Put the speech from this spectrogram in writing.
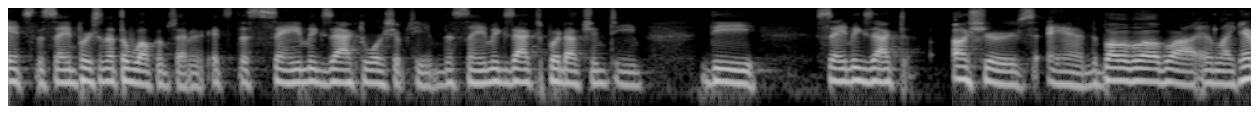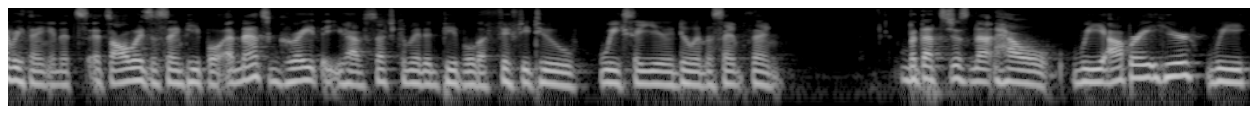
It's the same person at the welcome center. It's the same exact worship team, the same exact production team, the same exact ushers and blah blah blah blah and like everything and it's it's always the same people. And that's great that you have such committed people to 52 weeks a year doing the same thing. But that's just not how we operate here. We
